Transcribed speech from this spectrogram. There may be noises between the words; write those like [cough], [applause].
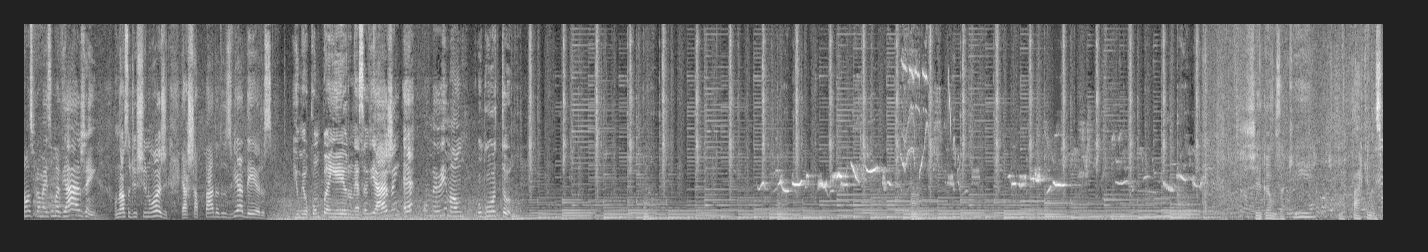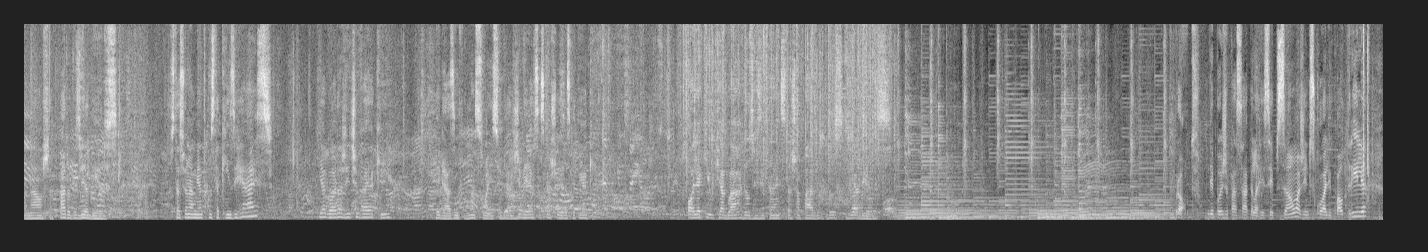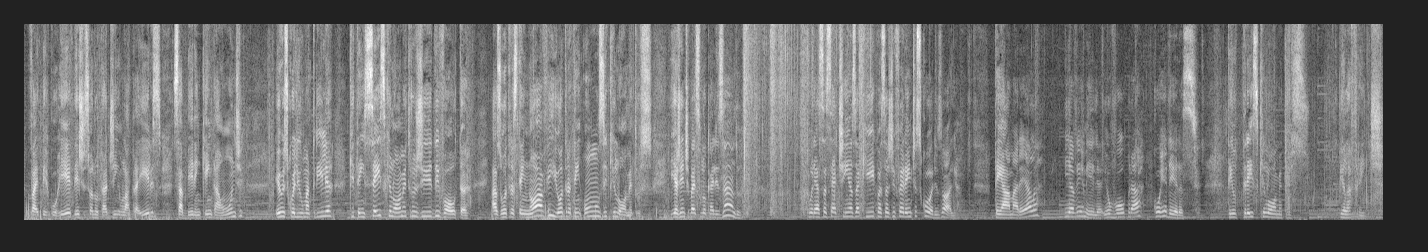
vamos para mais uma viagem. O nosso destino hoje é a Chapada dos Veadeiros. E o meu companheiro nessa viagem é o meu irmão, o Guto. Chegamos aqui no Parque Nacional Chapada dos Veadeiros. O estacionamento custa 15 reais. E agora a gente vai aqui pegar as informações sobre as diversas cachoeiras que tem aqui. Olha aqui o que aguarda os visitantes da Chapada dos Veadeiros. Pronto, depois de passar pela recepção, a gente escolhe qual trilha vai percorrer, deixe isso anotadinho lá para eles, saberem quem tá onde. Eu escolhi uma trilha que tem 6 quilômetros de ida e volta. As outras tem 9 e outra tem 11 quilômetros. E a gente vai se localizando por essas setinhas aqui com essas diferentes cores, olha. Tem a amarela e a vermelha. Eu vou para Corredeiras. Tenho 3 quilômetros pela frente.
